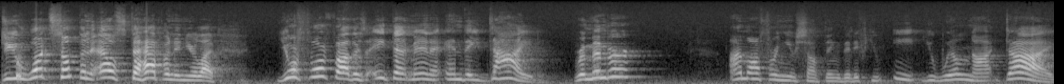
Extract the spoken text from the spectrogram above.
Do you want something else to happen in your life? Your forefathers ate that manna and they died. Remember? I'm offering you something that if you eat, you will not die.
